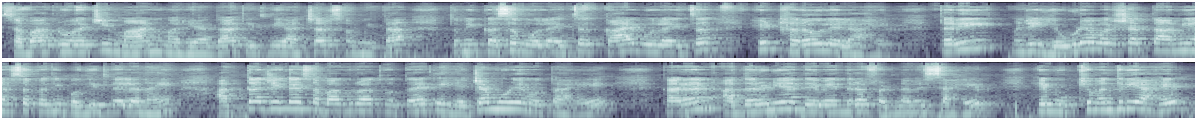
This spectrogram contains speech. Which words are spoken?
सभागृहाची मान मर्यादा तिथली आचारसंहिता तुम्ही कसं बोलायचं काय बोलायचं हे ठरवलेलं आहे. तरी म्हणजे एवढ्या वर्षात तर आम्ही असं कधी बघितलेलं नाही. आत्ता जे काही सभागृहात होतं आहे ते ह्याच्यामुळे होत आहे. कारण आदरणीय देवेंद्र फडणवीस साहेब हे मुख्यमंत्री आहेत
